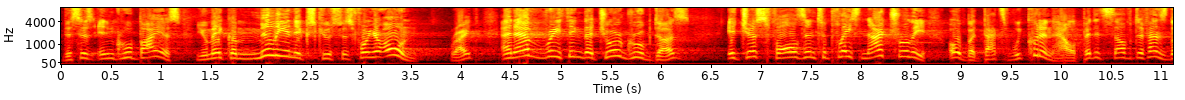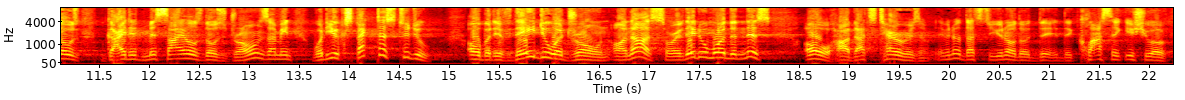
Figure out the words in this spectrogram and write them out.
This is in group bias. You make a million excuses for your own, right? And everything that your group does, it just falls into place naturally. Oh, but that's, we couldn't help it. It's self defense. Those guided missiles, those drones, I mean, what do you expect us to do? Oh, but if they do a drone on us, or if they do more than this, oh, how that's terrorism. You know, that's you know the, the, the classic issue of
